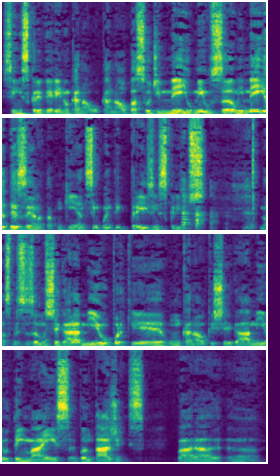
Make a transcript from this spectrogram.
se inscreverem no canal. O canal passou de meio milzão e meia dezena, tá com 553 inscritos. Nós precisamos chegar a mil porque um canal que chega a mil tem mais vantagens para uh,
